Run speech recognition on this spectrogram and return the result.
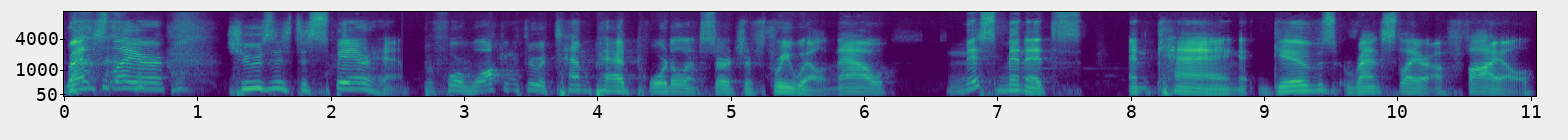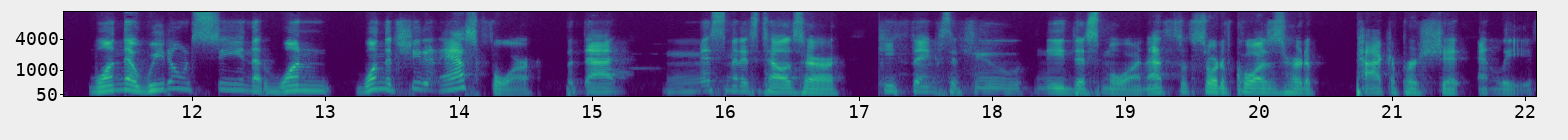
Renslayer chooses to spare him before walking through a Tempad portal in search of free will. Now, Miss Minutes and Kang gives Renslayer a file, one that we don't see, and that one one that she didn't ask for, but that Miss Minutes tells her he thinks that you need this more, and that's what sort of causes her to pack up her shit and leave.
